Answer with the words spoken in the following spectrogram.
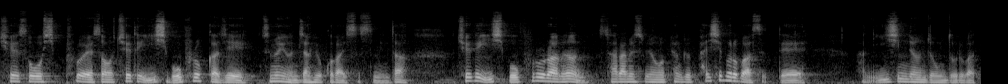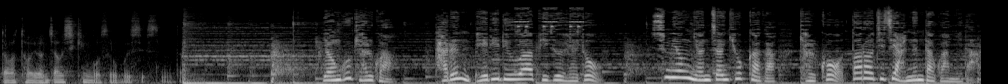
최소 10%에서 최대 25%까지 수명 연장 효과가 있었습니다. 최대 25%라면 사람의 수명을 평균 80으로 봤을 때 한 20년 정도를 갖다가 더 연장시킨 것으로 볼 수 있습니다. 연구 결과 다른 베리류와 비교해도 수명 연장 효과가 결코 떨어지지 않는다고 합니다.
